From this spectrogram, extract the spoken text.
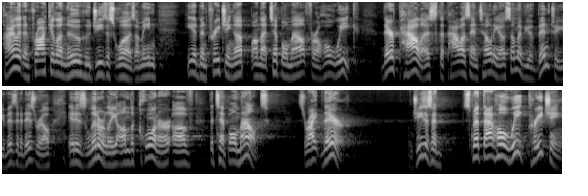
Pilate and Procula knew who Jesus was. I mean, he had been preaching up on that Temple Mount for a whole week. Their palace, the Palace Antonio, some of you have been to, you visited Israel, it is literally on the corner of the Temple Mount. It's right there. Jesus had spent that whole week preaching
